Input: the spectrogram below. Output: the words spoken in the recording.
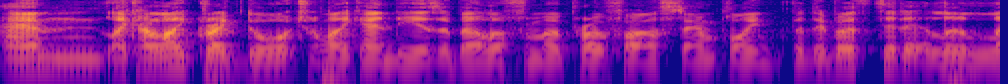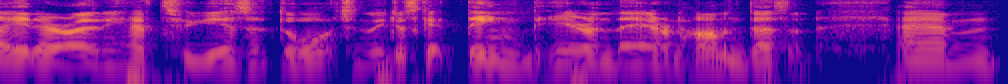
Um, like I like Greg Dortch, I like Andy Isabella from a profile standpoint, but they both did it a little later. I only have two years of Dortch, and they just get dinged here and there, and Harmon doesn't. Um,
